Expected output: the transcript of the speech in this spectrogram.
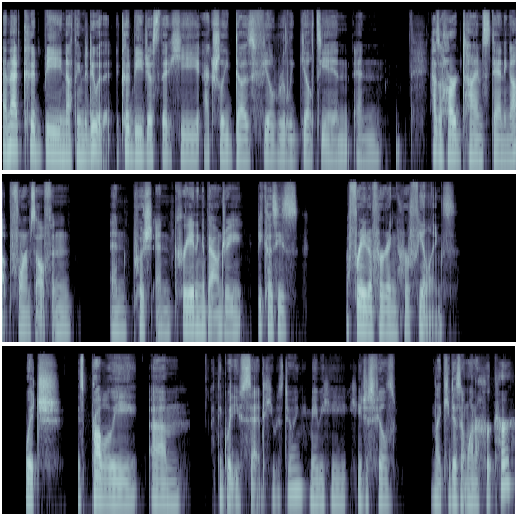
And that could be nothing to do with it. It could be just that he actually does feel really guilty and and has a hard time standing up for himself and and push and creating a boundary because he's afraid of hurting her feelings, which is probably um, I think what you said he was doing. Maybe he he just feels like he doesn't want to hurt her.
